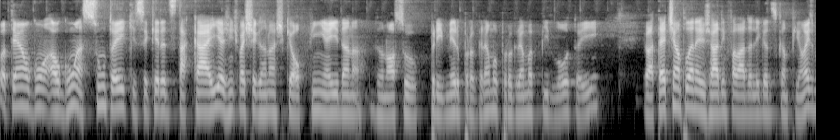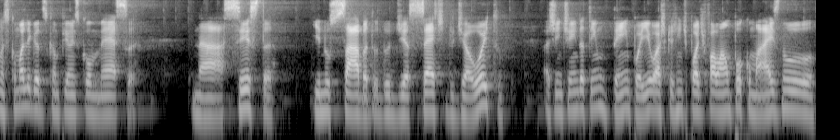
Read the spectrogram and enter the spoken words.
pô, tem algum, algum assunto aí que você queira destacar aí? A gente vai chegando acho que ao fim aí da, do nosso primeiro programa, o programa piloto aí. Eu até tinha planejado em falar da Liga dos Campeões, mas como a Liga dos Campeões começa na sexta e no sábado do dia 7 do dia 8, a gente ainda tem um tempo aí. Eu acho que a gente pode falar um pouco mais no,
